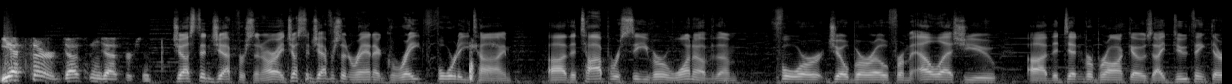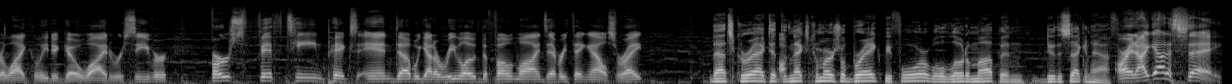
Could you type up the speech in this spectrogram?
Yes, sir. Justin Jefferson. Justin Jefferson. All right. Justin Jefferson ran a great 40 time. Uh, the top receiver, one of them, for Joe Burrow from LSU. Uh, the Denver Broncos. I do think they're likely to go wide receiver. First 15 picks in. Dub, we got to reload the phone lines, everything else, right? That's correct. At the next commercial break, before we'll load them up and do the second half. All right, I got to say,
